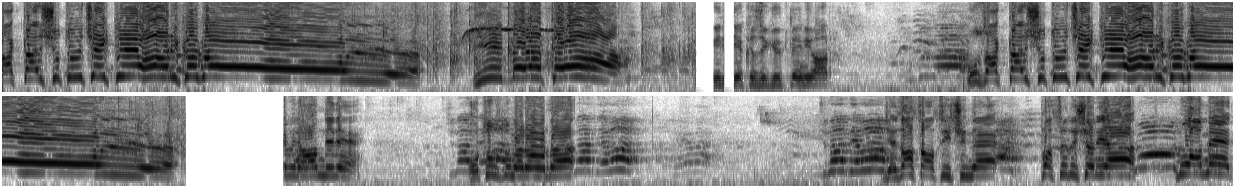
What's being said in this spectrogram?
Uzaktan şutunu çekti. Harika gol. Yiğit Berat Kaya. Fidye kızı yükleniyor. Uzaktan şutunu çekti. Harika gol. Devam dedi. Çınar 30 devam. numara orada. Çınar devam. Ceza sahası içinde. Pası dışarıya. Muhammed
